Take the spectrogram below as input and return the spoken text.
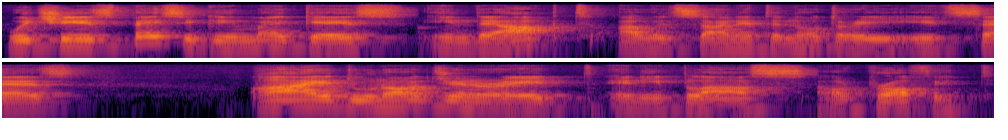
which is basically, in my case, in the act I will sign at the notary, it says, I do not generate any plus or profit.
